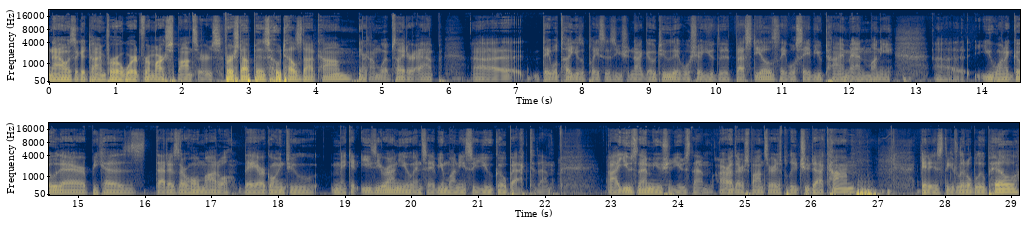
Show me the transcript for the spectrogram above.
now is a good time for a word from our sponsors. First up is Hotels.com, website or app. Uh, they will tell you the places you should not go to. They will show you the best deals. They will save you time and money. Uh, you want to go there because that is their whole model. They are going to make it easier on you and save you money, so you go back to them. I use them. You should use them. Our other sponsor is BlueChew.com It is the little blue pill,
